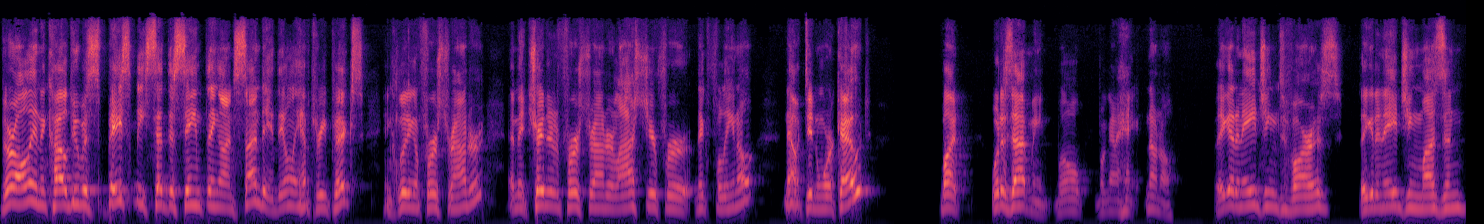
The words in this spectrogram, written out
They're all in. And Kyle Dubas basically said the same thing on Sunday. They only have three picks, including a first rounder, and they traded a first rounder last year for Nick Foligno. Now it didn't work out, but what does that mean? Well, we're gonna hang. No, no. They got an aging Tavares. They get an aging Muzzin.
